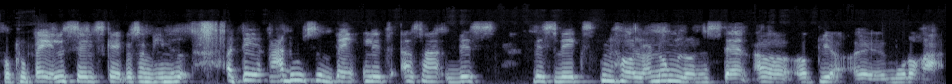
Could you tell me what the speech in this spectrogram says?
for globale selskaber som helhed. Og det er ret usædvanligt, altså hvis, hvis væksten holder nogenlunde stand og, og bliver øh, moderat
